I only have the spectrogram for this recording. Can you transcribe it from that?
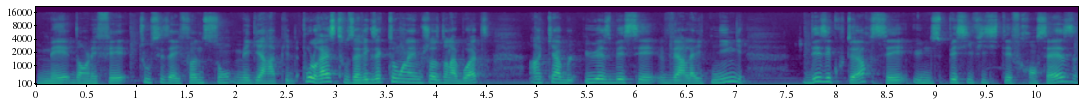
mais dans les faits, tous ces iPhones sont méga rapides. Pour le reste, vous avez exactement la même chose dans la boîte. Un câble USB-C vers Lightning, des écouteurs, c'est une spécificité française.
